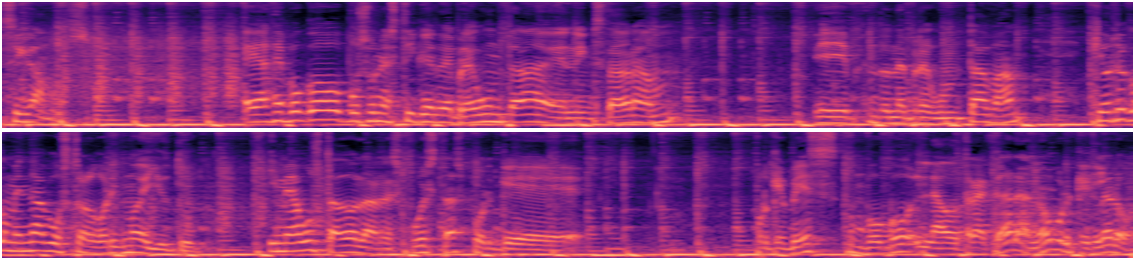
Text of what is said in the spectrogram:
sigamos. Eh, hace poco puse un sticker de pregunta en Instagram eh, donde preguntaba qué os recomienda vuestro algoritmo de YouTube. Y me ha gustado las respuestas porque porque ves un poco la otra cara, ¿no? Porque claro,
